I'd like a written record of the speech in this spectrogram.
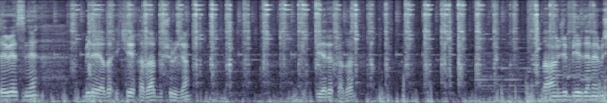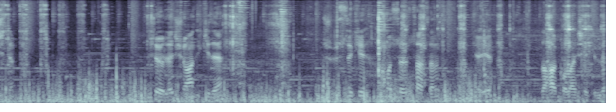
Seviyesini 1'e ya da 2'ye kadar düşüreceğim. Gittiği yere kadar. Daha önce bir denemiştim. Şöyle şu an 2'de. Şu üstteki amasörü tutarsanız yayı daha kolay şekilde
